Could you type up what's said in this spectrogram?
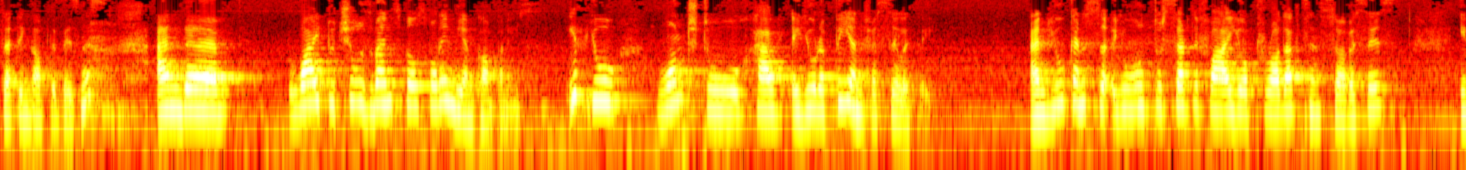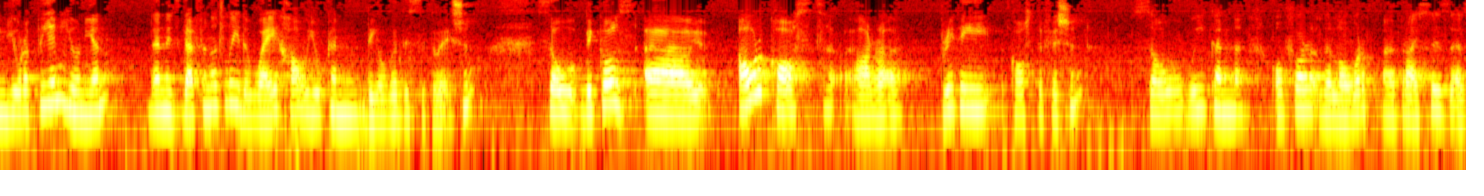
setting up the business. And uh, why to choose Ventspils for Indian companies? If you want to have a European facility and you, can, you want to certify your products and services in European Union, then it's definitely the way how you can deal with the situation. So because uh, our costs are uh, pretty cost efficient, so we can offer the lower uh, prices as,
